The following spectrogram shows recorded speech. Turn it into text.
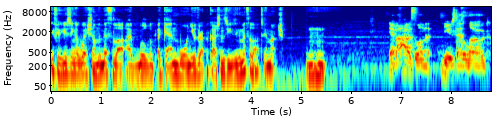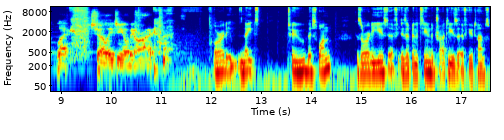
If you're using a wish on the Mythalar, I will again warn you of the repercussions of using a Mythalar too much. mm-hmm. Yeah, but I was the one that used it a load. Like, surely G will be alright. Already, Nate two. This one has already used it. Has it been attuned and tried to use it a few times?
